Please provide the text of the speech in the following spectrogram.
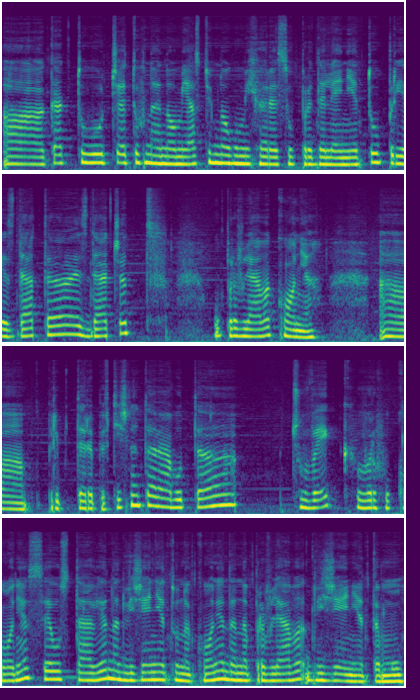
А, както четох на едно място и много ми хареса определението, при ездата ездачът управлява коня. А, при терапевтичната работа човек върху коня се оставя на движението на коня да направлява движенията му.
